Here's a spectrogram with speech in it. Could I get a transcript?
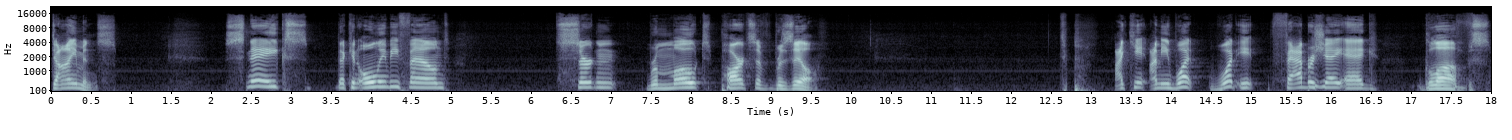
diamonds, snakes that can only be found certain remote parts of Brazil. I can't. I mean, what? What it? Fabergé egg gloves.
